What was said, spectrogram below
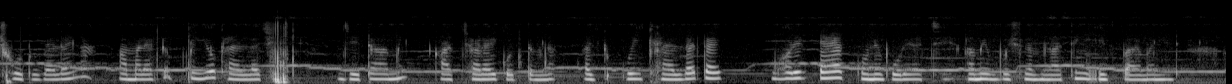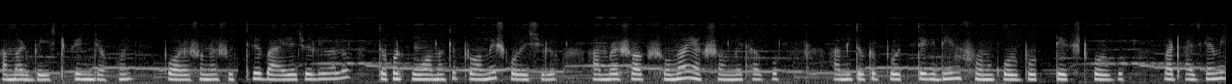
ছোটোবেলায় না আমার একটা প্রিয় খেলনা ছিল, যেটা আমি কাজ ছাড়াই করতাম না। আজকে ওই খেলনাটাই ঘরের এক কোণে পড়ে আছে। আমি বুঝলাম নাথিং ইজ পার্মানেন্ট আমার বেস্ট ফ্রেন্ড যখন পড়াশোনার সূত্রে বাইরে চলে গেল, তখন ও আমাকে প্রমিস করেছিল, আমরা সব সময় একসঙ্গে থাকব। আমি তোকে প্রত্যেক দিন ফোন করব টেক্সট করব। বাট আজকে আমি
